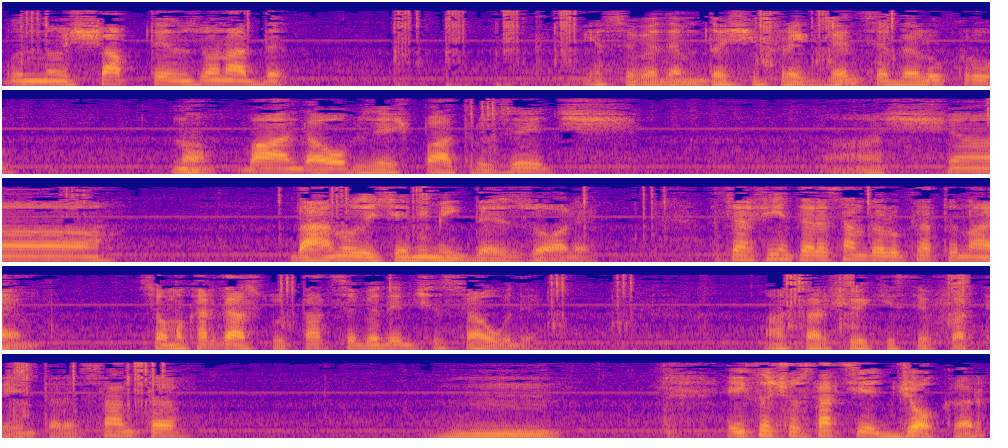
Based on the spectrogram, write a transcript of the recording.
în șapte în zona de... Ia să vedem, dă și frecvențe de lucru? Nu, banda 80-40, așa... Da, nu zice nimic de zone. Deci ar fi interesant de lucrat în AM. Sau măcar de ascultat să vedem ce se aude. Asta ar fi o chestie foarte interesantă. Hmm. Există și o stație Joker,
